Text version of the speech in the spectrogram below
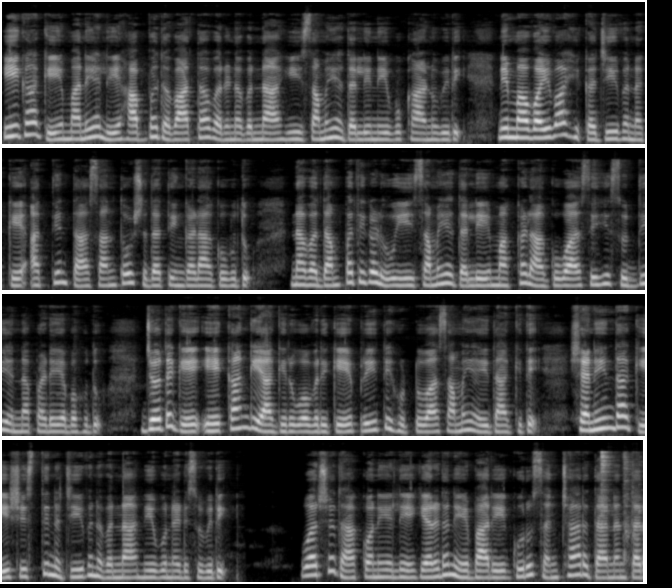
ಹೀಗಾಗಿ ಮನೆಯಲ್ಲಿ ಹಬ್ಬದ ವಾತಾವರಣವನ್ನು ಈ ಸಮಯದಲ್ಲಿ ನೀವು ಕಾಣುವಿರಿ. ನಿಮ್ಮ ವೈವಾಹಿಕ ಜೀವನಕ್ಕೆ ಅತ್ಯಂತ ಸಂತೋಷದ ತಿಂಗಳಾಗುವುದು. ನವ ದಂಪತಿಗಳು ಈ ಸಮಯದಲ್ಲಿ ಮಕ್ಕಳಾಗುವ ಸಿಹಿ ಸುದ್ದಿಯನ್ನು ಪಡೆಯಬಹುದು. ಜೊತೆಗೆ ಏಕಾಂಗಿಯಾಗಿರುವವರಿಗೆ ಪ್ರೀತಿ ಹುಟ್ಟುವ ಸಮಯ ಇದಾಗಿದೆ. ಶನಿಯಿಂದಾಗಿ ಶಿಸ್ತಿನ ಜೀವನವನ್ನು ನೀವು ನಡೆಸುವಿರಿ. ವರ್ಷದ ಕೊನೆಯಲ್ಲಿ ಎರಡನೇ ಬಾರಿ ಗುರು ಸಂಚಾರದ ನಂತರ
